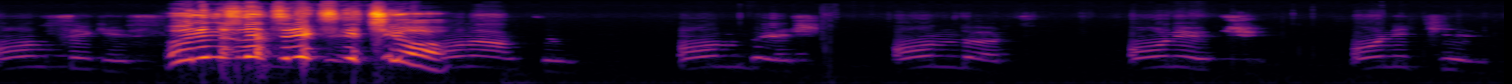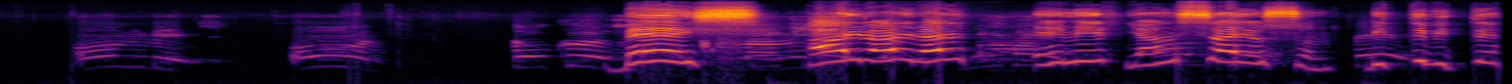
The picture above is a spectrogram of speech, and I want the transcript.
18, Önümüzden T-Rex geçiyor. 16, 15, 14, 13, 12, 11, 10, 9, 5. Hayır hayır hayır. Emir yanlış sayıyorsun. Bitti bitti.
